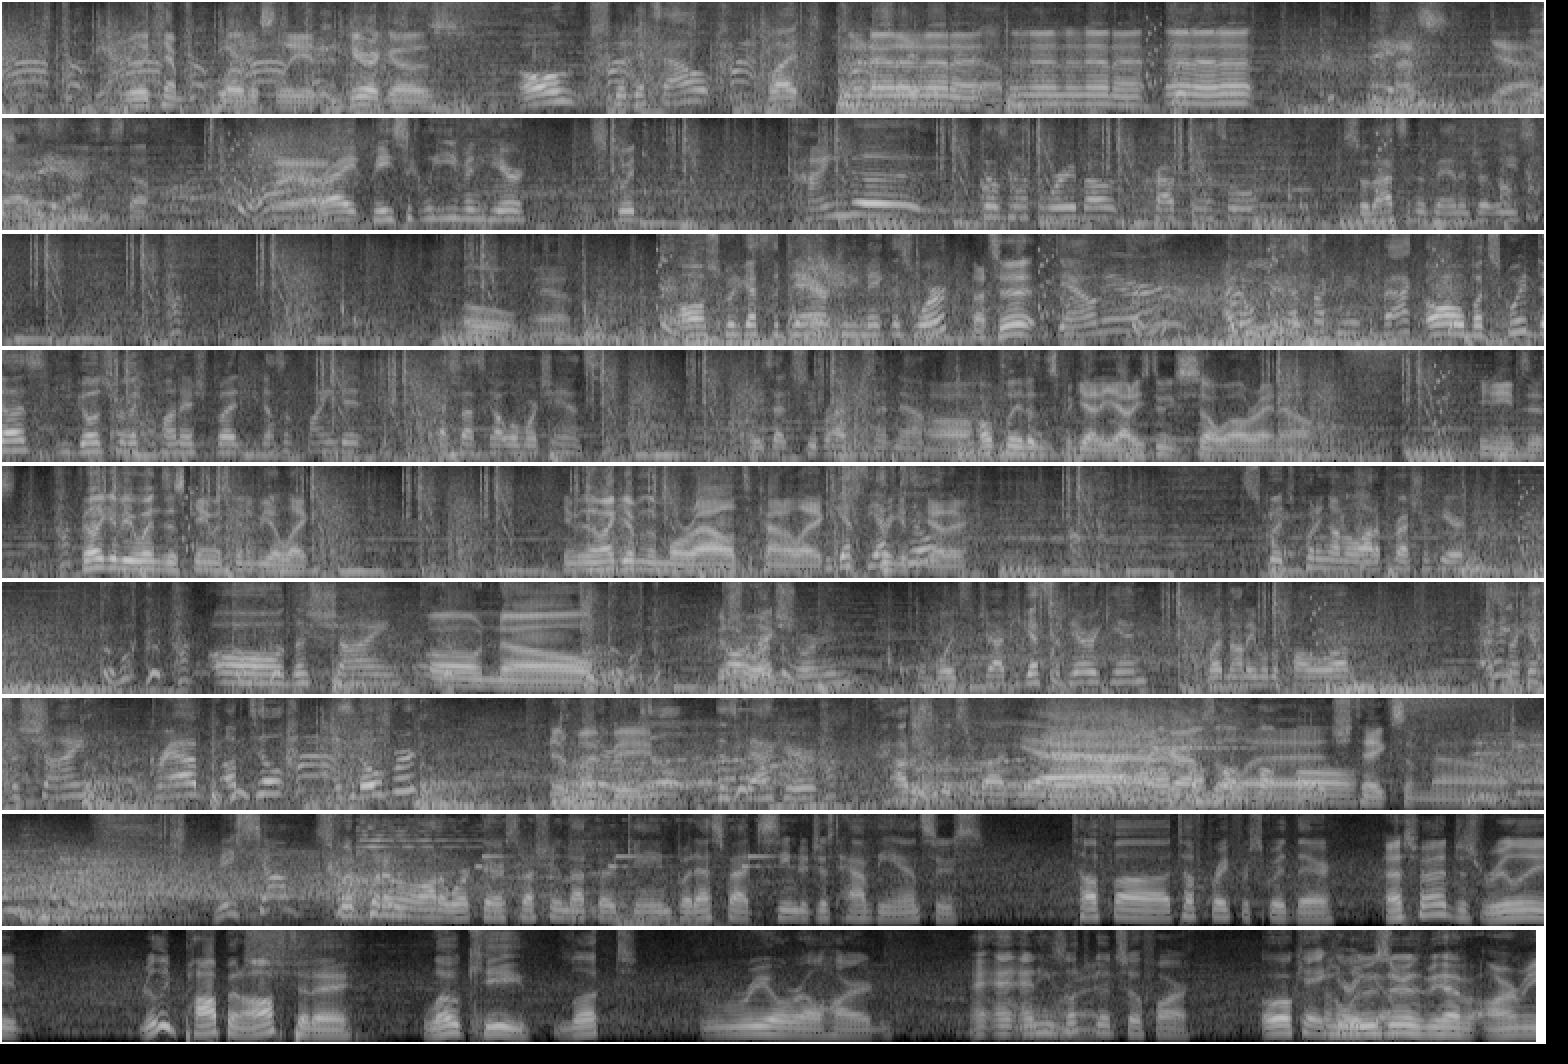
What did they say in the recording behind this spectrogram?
Really can't blow this lead. And here it goes. Oh, Squid gets out, but SFAT able to pick up. That's yeah. Yeah, that's- this is the easy stuff. yeah. All right, basically even here. Squid kinda doesn't have to worry about crouch cancel, so that's an advantage at least. Oh man. Oh, Squid gets the dair. Can he make this work? That's it. Down air. I don't think SFAT can make it back. Oh, but Squid does. He goes for the punish, but he doesn't find it. SFAT's got one more chance. But he's at super high percent now. Oh, hopefully he doesn't spaghetti out. He's doing so well right now. He needs this. I feel like if he wins this game, it's going to be a like. They might give him the morale to kind of like He gets the bring it together. Squid's putting on a lot of pressure here. Oh, the shine. Oh no. Good Oh, short. nice shorten. Avoids the jab. He gets the dair again, but not able to follow up. SFAT gets the shine. Grab. Up tilt. Is it over? It might be. Tilt. This back air. How does Squid survive? Yeah. Yeah, grabs the ledge, takes him out. Squid put in a lot of work there, especially in that third game, but SFAT seemed to just have the answers. Tough, uh, tough break for Squid there. SFAT just really, really popping off today. Low key. Looked real, real hard, and, and, and he's looked good so far. Okay, And here we go. losers, we have Army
